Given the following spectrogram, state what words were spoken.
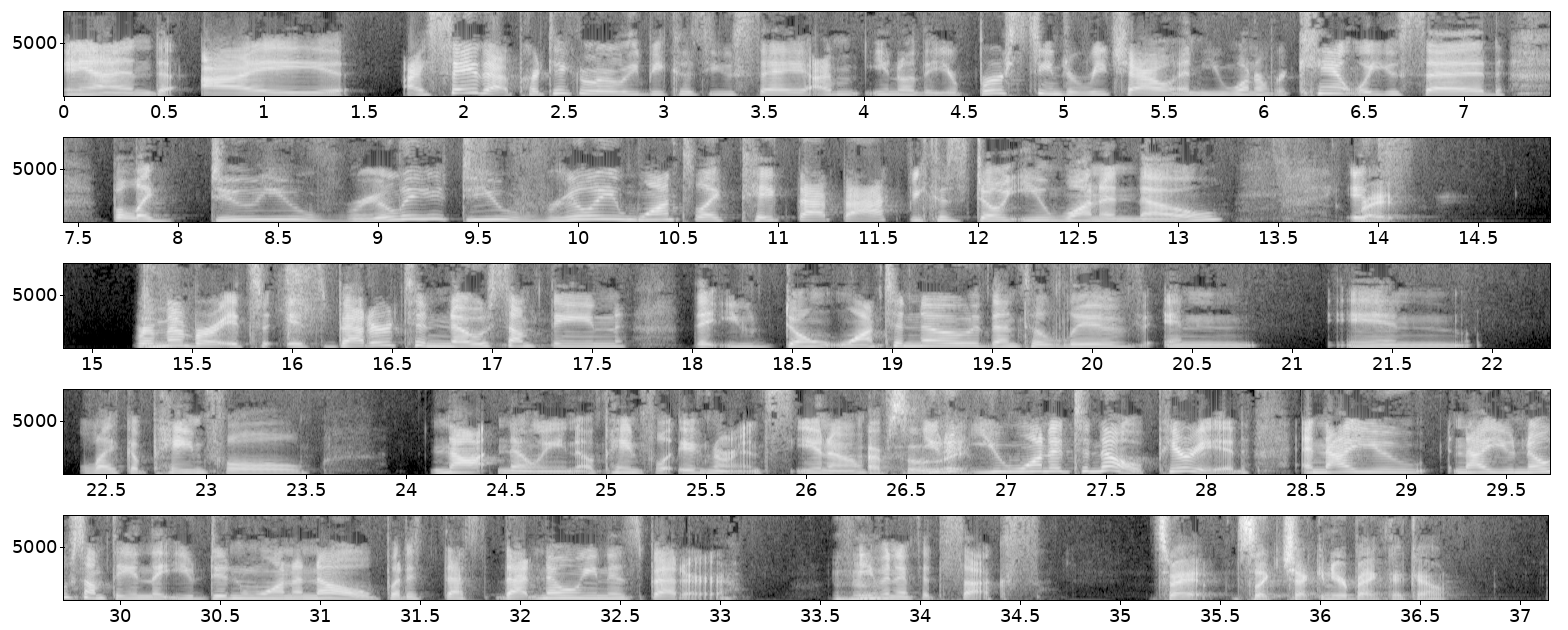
And I I say that particularly because you say I'm, you know, that you're bursting to reach out and you want to recant what you said, but like, do you really? Do you really want to like take that back? Because don't you want to know? It's, right. Remember, it's it's better to know something that you don't want to know than to live in in like a painful not knowing, a painful ignorance, you know? Absolutely. You, you wanted to know, period. And now you, now you know something that you didn't want to know, but it, that's, that knowing is better, mm-hmm. even if it sucks. That's right. It's like checking your bank account.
